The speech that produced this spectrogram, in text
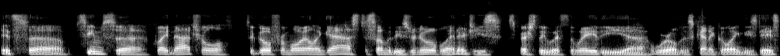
It uh, seems quite natural to go from oil and gas to some of these renewable energies, especially with the way the world is kind of going these days.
